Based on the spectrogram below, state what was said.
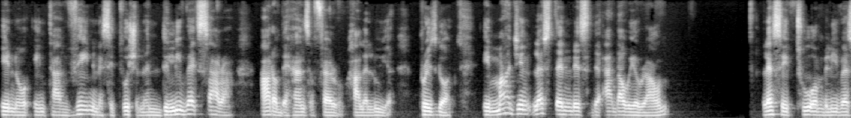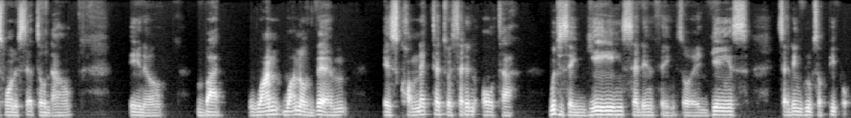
you know, intervened in a situation and delivered Sarah out of the hands of Pharaoh. Hallelujah. Praise God. Imagine, let's turn this the other way around. Let's say two unbelievers want to settle down, you know, but one one of them is connected to a certain altar, which is against certain things or against certain groups of people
